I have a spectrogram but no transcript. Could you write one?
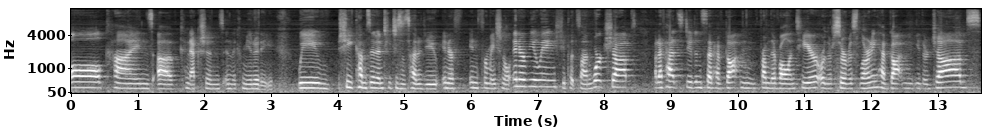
all kinds of connections in the community. We, she comes in and teaches us how to do inter, informational interviewing. She puts on workshops. But I've had students that have gotten from their volunteer or their service learning have gotten either jobs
